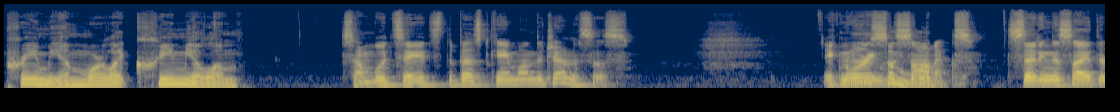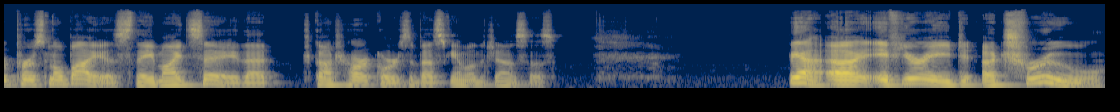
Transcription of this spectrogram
premium, more like creamulum. Some would say it's the best game on the Genesis. Ignoring the some would. Sonics, setting aside their personal bias, they might say that Contra Hard Corps is the best game on the Genesis. But yeah, uh, if you're a, a true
